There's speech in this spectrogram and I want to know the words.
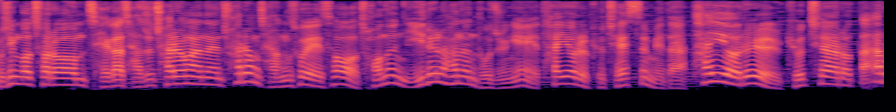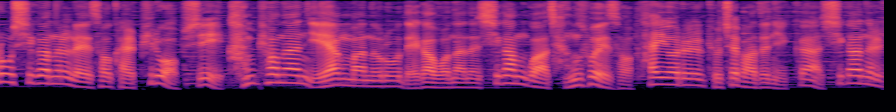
보신 것처럼 제가 자주 촬영하는 촬영 장소에서 저는 일을 하는 도중에 타이어를 교체했습니다. 타이어를 교체하러 따로 시간을 내서 갈 필요 없이 간편한 예약만으로 내가 원하는 시간과 장소에서 타이어를 교체받으니까 시간을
